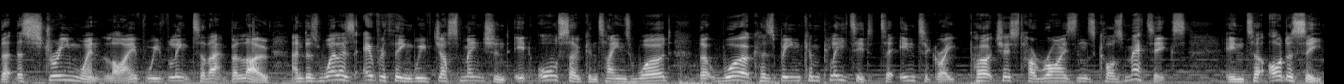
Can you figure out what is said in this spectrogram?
that the stream went live. We've linked to that below and as well as everything we've just mentioned it also contains word that work has been completed to integrate purchased Horizons cosmetics into Odyssey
